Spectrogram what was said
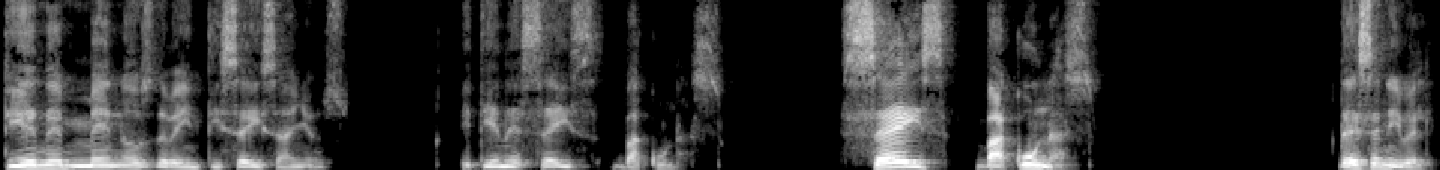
tiene menos de 26 años y tiene seis vacunas. Seis vacunas de ese nivel.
